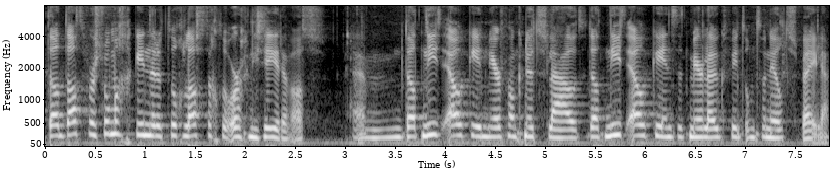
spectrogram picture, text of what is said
dat dat voor sommige kinderen toch lastig te organiseren was. Ehm, dat niet elk kind meer van knutselen houdt. Dat niet elk kind het meer leuk vindt om toneel te spelen.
